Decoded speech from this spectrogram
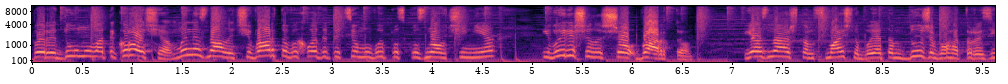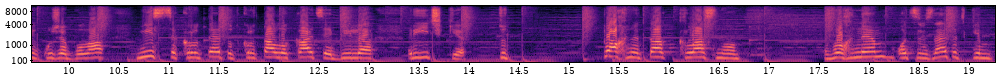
передумувати. Коротше, ми не знали, чи варто виходити цьому випуску знов чи ні. І вирішили, що варто. Я знаю, що там смачно, бо я там дуже багато разів уже була. Місце круте, тут крута локація біля річки. Пахне так класно вогнем. Оцим, знаєте, таким,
